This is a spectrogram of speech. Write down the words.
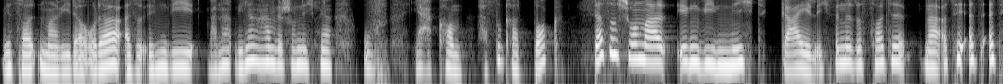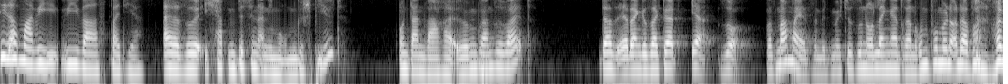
wir sollten mal wieder, oder? Also irgendwie, wann, wie lange haben wir schon nicht mehr? Uff, ja komm, hast du gerade Bock? Das ist schon mal irgendwie nicht geil. Ich finde, das sollte, na, erzähl, erzähl doch mal, wie, wie war es bei dir? Also ich habe ein bisschen an ihm rumgespielt und dann war er irgendwann so weit, dass er dann gesagt hat, ja, so, was machen wir jetzt damit? Möchtest du noch länger dran rumfummeln oder wollen wir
